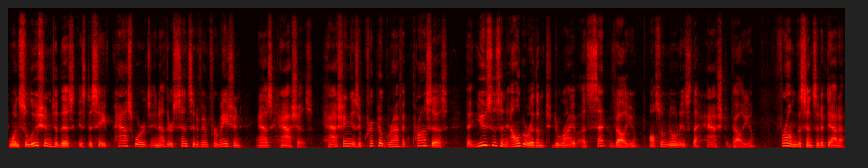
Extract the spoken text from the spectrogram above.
One solution to this is to save passwords and other sensitive information as hashes. Hashing is a cryptographic process that uses an algorithm to derive a set value, also known as the hashed value, from the sensitive data.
